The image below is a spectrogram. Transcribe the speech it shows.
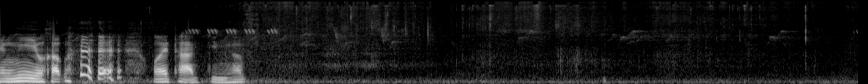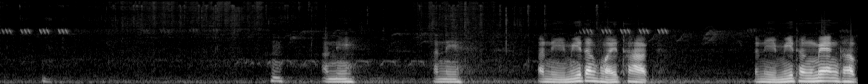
ยังมีอยู่ครับ หอยถากกินครับ อันนี้ อันนี้ อันนี้มีทั้งหอยถาก อันนี้มีทั้งแม่งครับ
